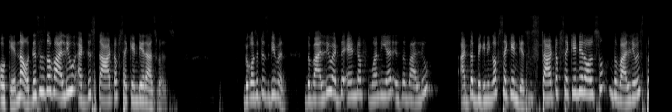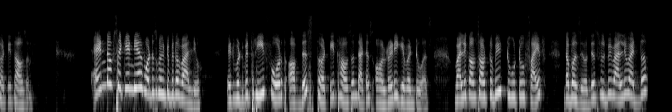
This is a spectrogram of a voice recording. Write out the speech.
Okay, now this is the value at the start of second year as well. because it is given. The value at the end of one year is the value at the beginning of second year. So start of second year also, the value is 30,000. End of second year, what is going to be the value? It would be 3 fourth of this 30,000 that is already given to us. Value comes out to be 22500. This will be value at the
